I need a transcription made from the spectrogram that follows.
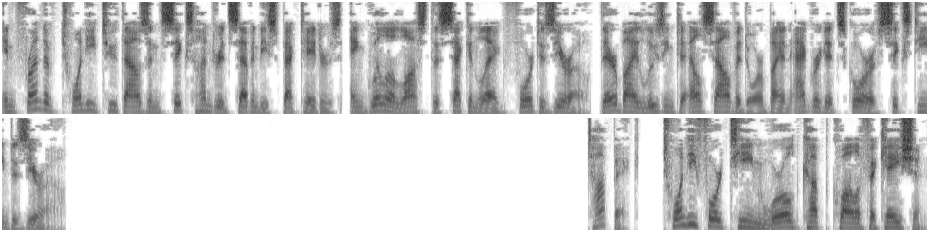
In front of 22,670 spectators, Anguilla lost the second leg 4–0, thereby losing to El Salvador by an aggregate score of 16–0. Topic: 2014 World Cup qualification.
